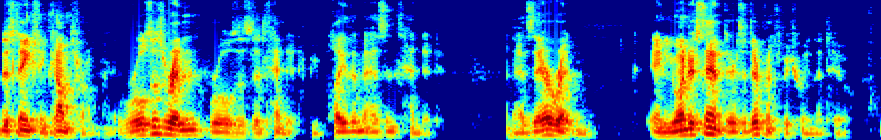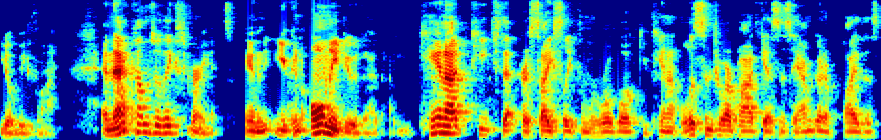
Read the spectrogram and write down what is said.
distinction comes from. Rules is written, rules is intended. If you play them as intended and as they are written, and you understand there's a difference between the two, you'll be fine. And that comes with experience. And you can only do that. You cannot teach that precisely from a rule book. You cannot listen to our podcast and say, I'm going to apply this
